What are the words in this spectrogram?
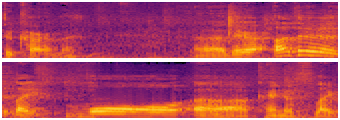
to karma. Uh, there are other like more uh, kind of like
